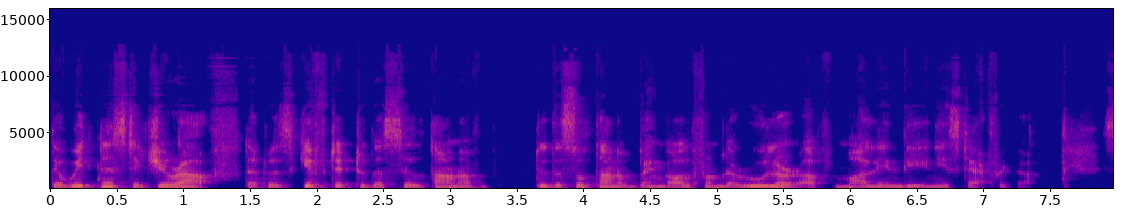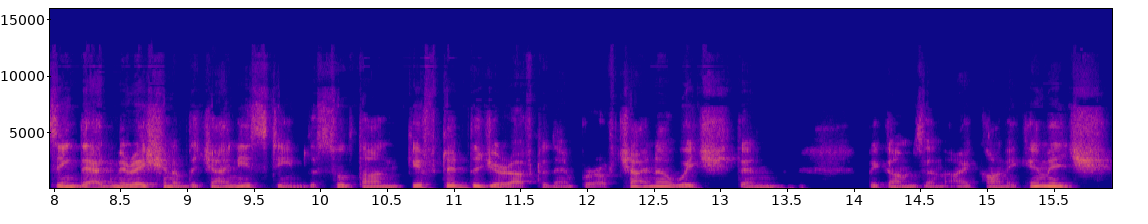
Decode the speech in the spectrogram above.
they witnessed a giraffe that was gifted to the Sultan of to the Sultan of Bengal from the ruler of Malindi in East Africa. Seeing the admiration of the Chinese team, the Sultan gifted the giraffe to the Emperor of China, which then becomes an iconic image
